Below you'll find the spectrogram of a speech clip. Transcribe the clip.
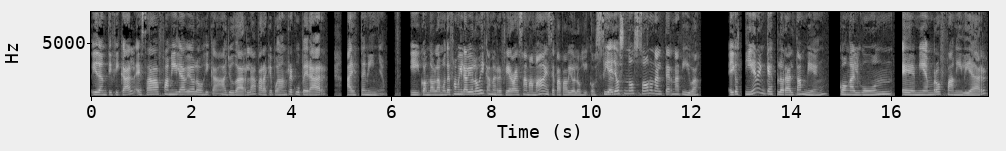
identificar esa familia biológica, ayudarla para que puedan recuperar a este niño. Y cuando hablamos de familia biológica me refiero a esa mamá, a ese papá biológico. Si ellos no son una alternativa, ellos tienen que explorar también con algún eh, miembro familiar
